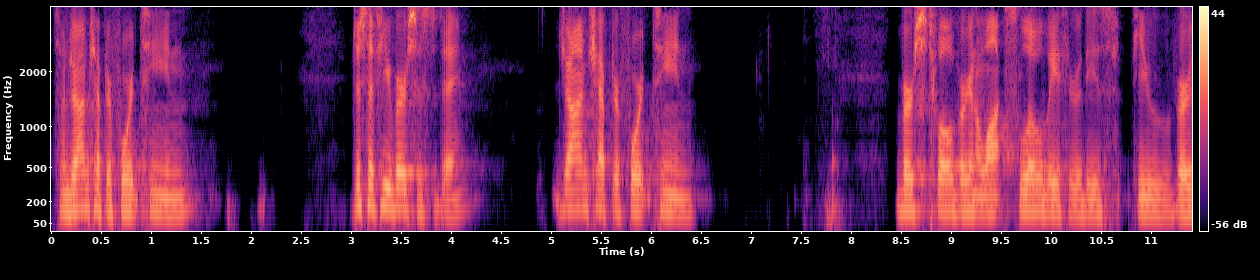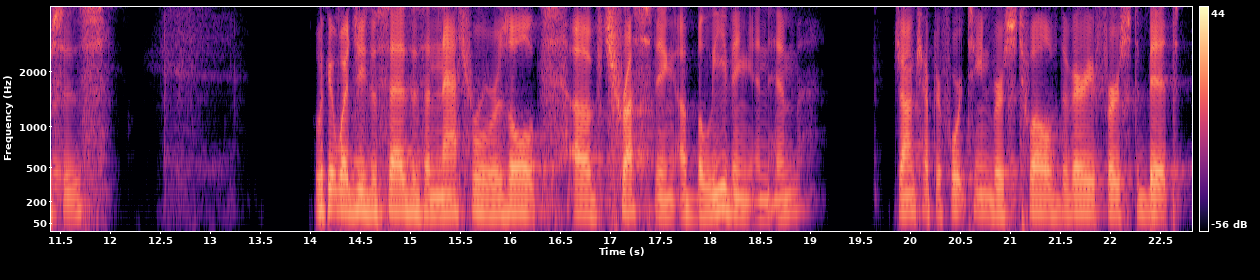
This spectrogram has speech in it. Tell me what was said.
So in John chapter 14, just a few verses today. John chapter 14, verse 12. We're going to walk slowly through these few verses. Look at what Jesus says is a natural result of trusting, of believing in him. John chapter 14, verse 12, the very first bit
